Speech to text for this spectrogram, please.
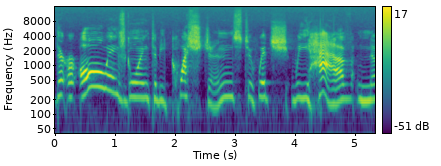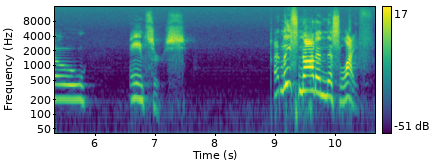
there are always going to be questions to which we have no answers. At least not in this life.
